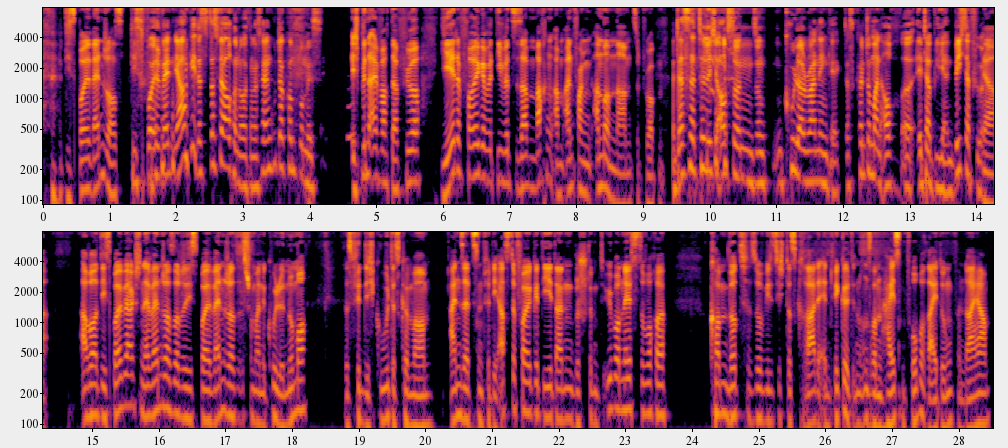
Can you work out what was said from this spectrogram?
Die Spoilvengers. Die Spoilven, ja, okay, das, das wäre auch in Ordnung. Das wäre ein guter Kompromiss. Ich bin einfach dafür, jede Folge, die wir zusammen machen, am Anfang einen anderen Namen zu droppen. Das ist natürlich auch so ein, so ein cooler Running Gag. Das könnte man auch äh, etablieren. Bin ich dafür. Ja. Aber die Spoilbergschen Avengers oder die Spoilvengers ist schon mal eine coole Nummer. Das finde ich gut. Das können wir ansetzen für die erste Folge, die dann bestimmt übernächste Woche kommen wird, so wie sich das gerade entwickelt in unseren heißen Vorbereitungen. Von daher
